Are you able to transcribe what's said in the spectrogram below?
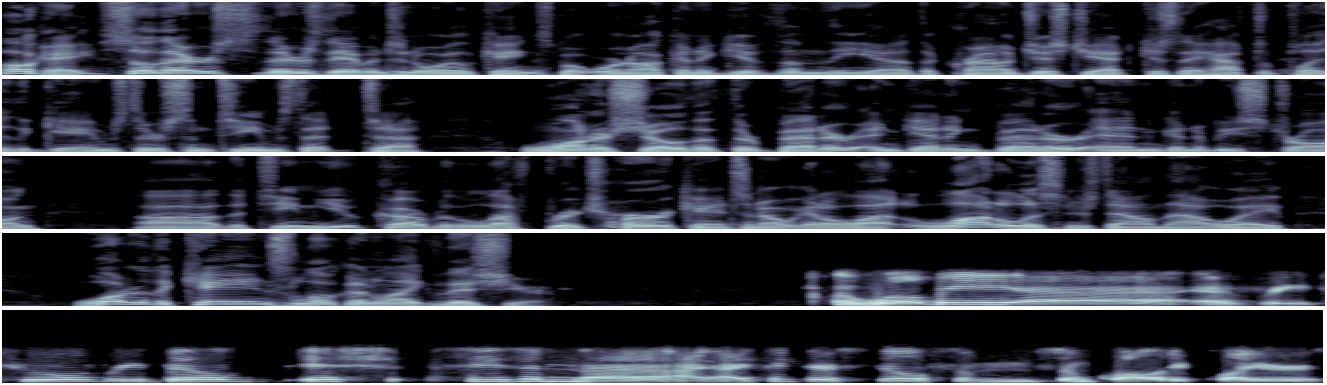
Okay, so there's there's the Edmonton Oil Kings, but we're not going to give them the uh, the crown just yet because they have to play the games. There's some teams that uh, want to show that they're better and getting better and going to be strong. Uh, the team you cover, the Lethbridge Hurricanes, and I know we got a lot a lot of listeners down that way. What are the Canes looking like this year? It will be uh, a retool, rebuild ish season. Uh, I, I think there's still some some quality players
